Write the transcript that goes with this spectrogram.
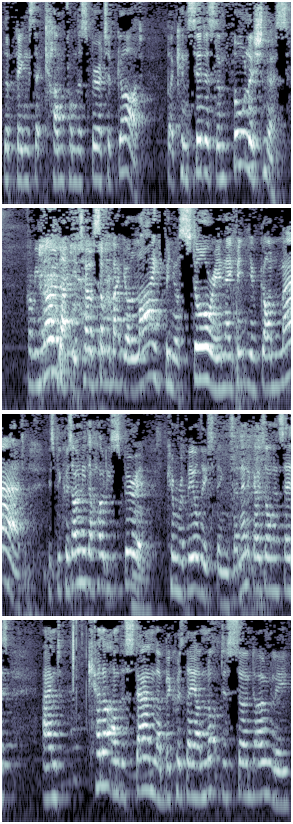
the things that come from the Spirit of God, but considers them foolishness. Probably know that you tell someone about your life and your story and they think you've gone mad. It's because only the Holy Spirit can reveal these things. And then it goes on and says, and cannot understand them because they are not discerned only,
